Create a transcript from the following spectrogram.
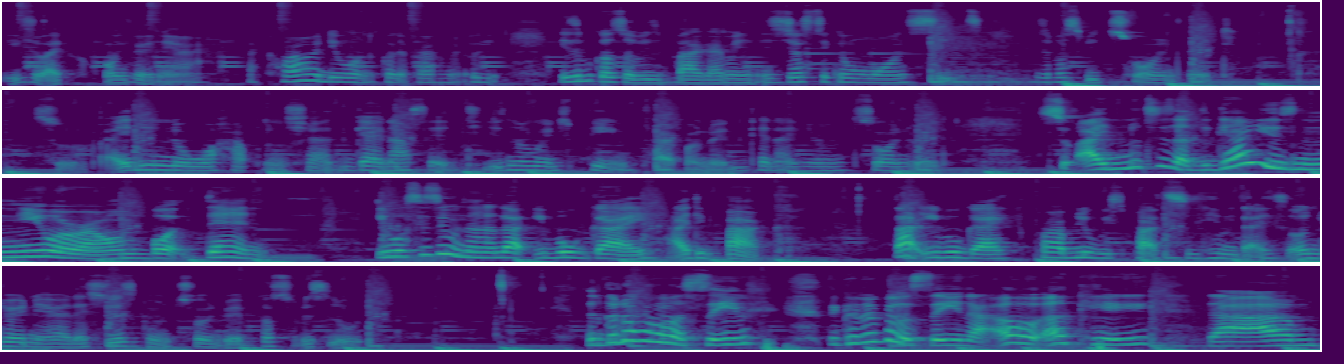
is like 100 naira. Like why would they want to call it 500 okay it's because of his bag? I mean it's just taking one seat. It's supposed to be 200 so i didn't know what happened. The guy now said he's not going to pay him 500 the guy now gave him 200 so i noticed that the guy is new around but then he was sitting with another Igbo guy at the back. That Igbo guy probably whispered to him that it's 100 naira that should just give him 200 because of his load the conductor was saying the conductor was saying that oh okay that um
